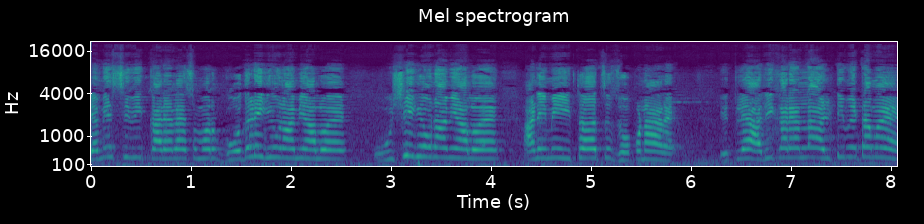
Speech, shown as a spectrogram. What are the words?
एम एस सी कार्यालयासमोर गोदडी घेऊन आम्ही आलो आहे उशी घेऊन आम्ही आलो आहे आणि मी इथंच झोपणार आहे. इथल्या अधिकाऱ्यांना अल्टिमेटम आहे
